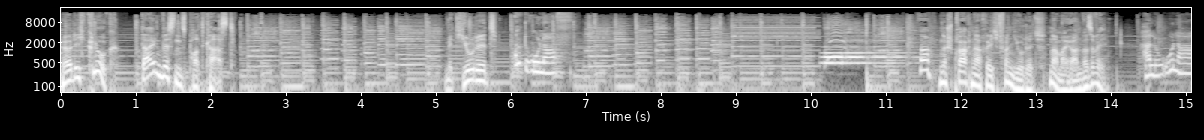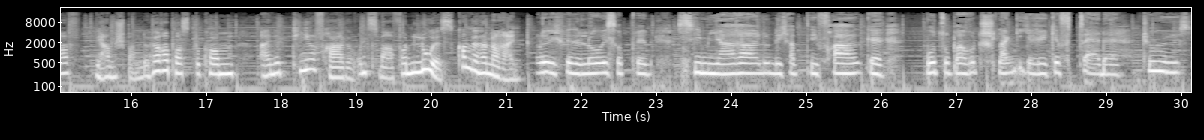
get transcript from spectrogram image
Hör dich klug, dein Wissenspodcast. Mit Judith und Olaf. Ah, eine Sprachnachricht von Judith. Na, mal hören, was er will. Hallo Olaf, wir haben spannende Hörerpost bekommen. Eine Tierfrage und zwar von Louis. Komm, wir hören mal rein. Hallo, ich bin Louis und bin sieben Jahre alt und ich habe die Frage, wozu brauchen Schlangen ihre Giftzähne? Tschüss.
